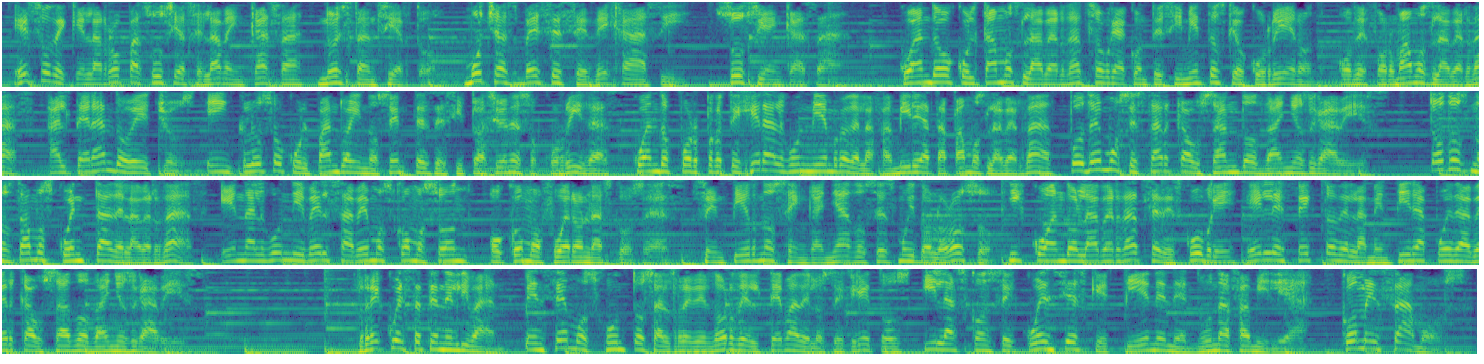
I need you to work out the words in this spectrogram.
Eso de que la ropa sucia se lava en casa no es tan cierto. Muchas veces se deja así, sucia en casa. Cuando ocultamos la verdad sobre acontecimientos que ocurrieron o deformamos la verdad, alterando hechos e incluso culpando a inocentes de situaciones ocurridas, cuando por proteger a algún miembro de la familia tapamos la verdad, podemos estar causando daños graves. Todos nos damos cuenta de la verdad. En algún nivel sabemos cómo son o cómo fueron las cosas. Sentirnos engañados es muy doloroso y cuando la verdad se descubre, el efecto de la mentira puede haber causado daños graves. Recuéstate en el diván, pensemos juntos alrededor del tema de los secretos y las consecuencias que tienen en una familia. Comenzamos.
